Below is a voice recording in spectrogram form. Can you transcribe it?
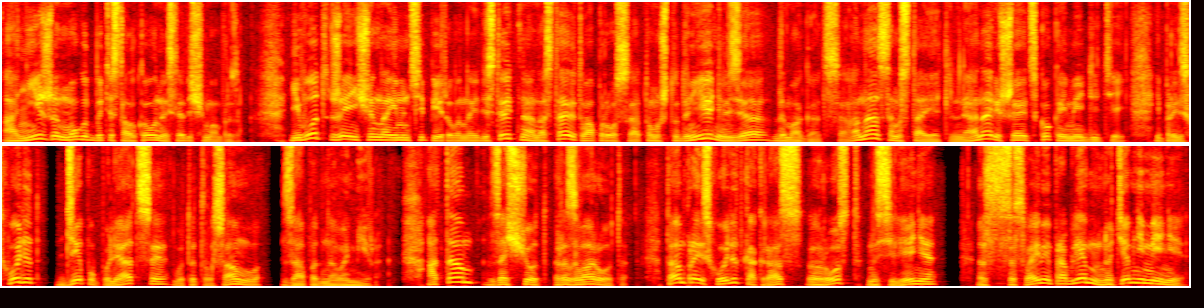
они же могут быть истолкованы следующим образом. И вот женщина эмансипированная, действительно, она ставит вопросы о том, что до нее нельзя домогаться. Она самостоятельная, она решает, сколько иметь детей. И происходит депопуляция цивилизация вот этого самого западного мира. А там за счет разворота, там происходит как раз рост населения со своими проблемами, но тем не менее,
